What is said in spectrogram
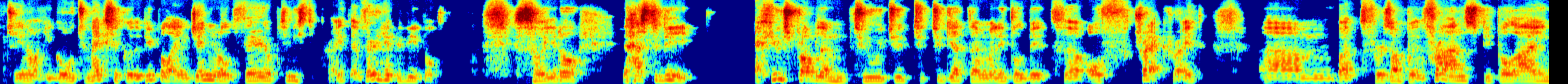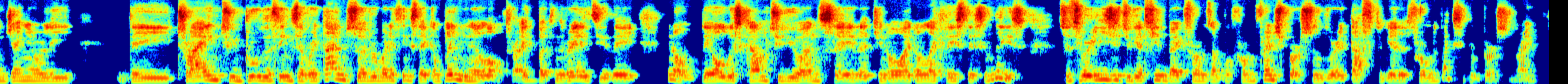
So you know, you go to Mexico, the people are in general very optimistic, right? They're very happy people. So you know, there has to be a huge problem to to to, to get them a little bit uh, off track, right? Um, but for example, in France, people are generally they trying to improve the things every time so everybody thinks they're complaining a lot right? But in reality they you know they always come to you and say that you know i don't like this this and this. So it's very easy to get feedback for example from french person very tough to get it from the mexican person right?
